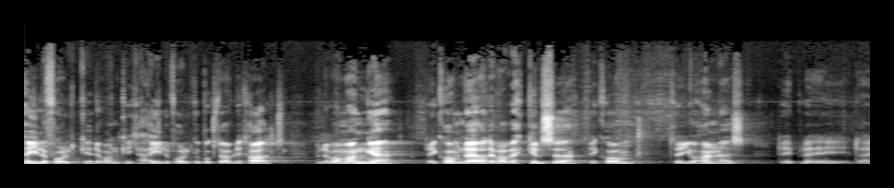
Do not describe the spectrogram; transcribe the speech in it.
hele folket Det var nok ikke hele folket, bokstavelig talt, men det var mange. De kom der, det var vekkelse. De kom til Johannes. De ble, de,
